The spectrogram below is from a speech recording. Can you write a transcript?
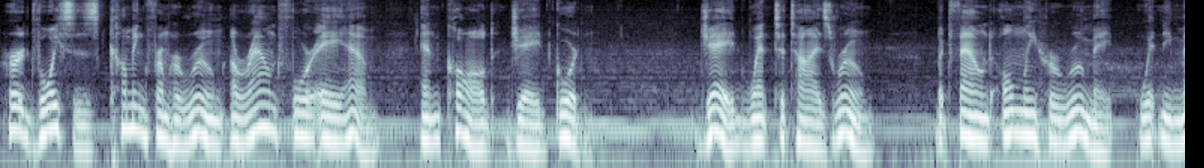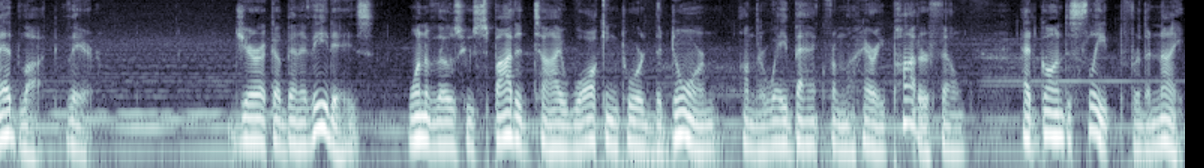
heard voices coming from her room around 4 a.m. and called Jade Gordon. Jade went to Ty's room, but found only her roommate, Whitney Medlock, there. Jerica Benavides, one of those who spotted Ty walking toward the dorm on their way back from the Harry Potter film, had gone to sleep for the night.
